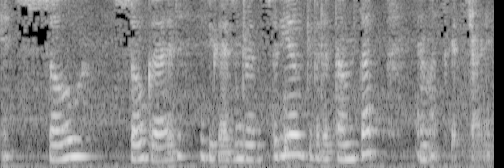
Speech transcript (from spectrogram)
It's so so good. If you guys enjoyed this video give it a thumbs up and let's get started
